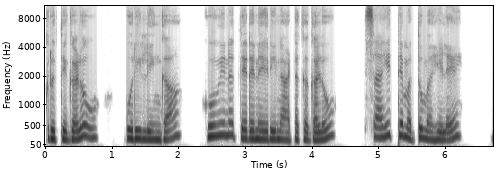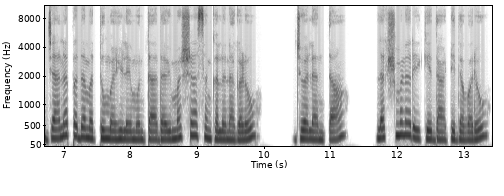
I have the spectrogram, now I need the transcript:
ಕೃತಿಗಳು ಉರಿಲಿಂಗ, ಹೂವಿನ ತೆರೆನೇರಿ ನಾಟಕಗಳು, ಸಾಹಿತ್ಯ ಮತ್ತು ಮಹಿಳೆ, ಜಾನಪದ ಮತ್ತು ಮಹಿಳೆ ಮುಂತಾದ ವಿಮರ್ಶಾ ಸಂಕಲನಗಳು, ಜ್ವಲಂತ, ಲಕ್ಷ್ಮಣ ರೇಖೆ ದಾಟಿದವರು.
